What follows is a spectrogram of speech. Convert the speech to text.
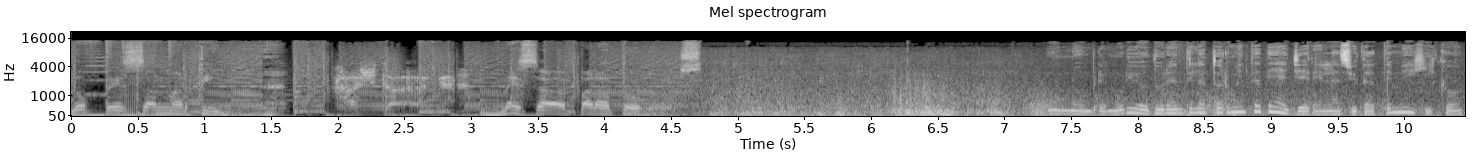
López San Martín. Hashtag Mesa para Todos. Un hombre murió durante la tormenta de ayer en la Ciudad de México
